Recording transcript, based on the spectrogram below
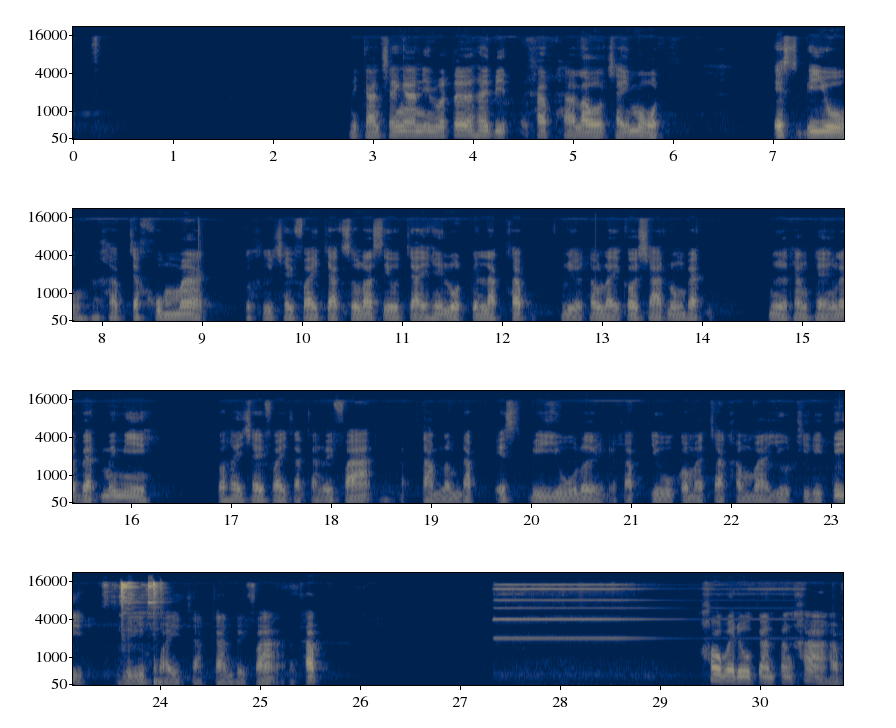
ในการใช้งานอินเวอร์เตอร์ไฮบริดครับ ถ้าเราใช้โหมด SBU นะครับจะคุ้มมากก็คือใช้ไฟจากโซลาเซลล์จ่ายให้โหลดเป็นหลักครับ เหลือเท่าไหร่ก็ชาร์จลงแบตเมื่อทั้งแผงและแบตไม่มี ก็ให้ใช้ไฟจากการไฟฟ้าตามลำดับ SBU เลยนะครับ U ก็มาจากคำว่า utility หรือไฟจากการไฟฟ้านะครับ เข้าไปดูการตั้งค่าครับ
